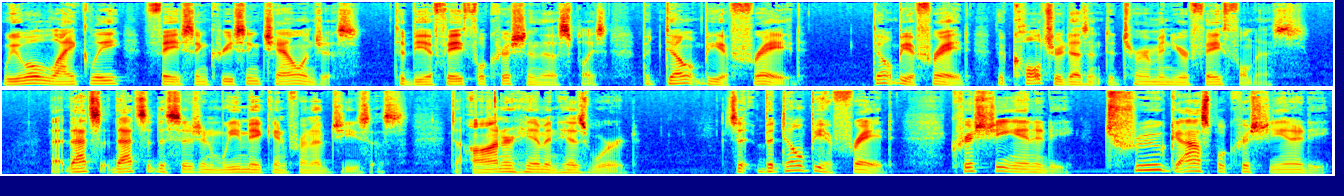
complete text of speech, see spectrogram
We will likely face increasing challenges to be a faithful Christian in this place, but don't be afraid. Don't be afraid. The culture doesn't determine your faithfulness. That, that's, that's a decision we make in front of Jesus to honor him and his word. So, but don't be afraid. Christianity, true gospel Christianity,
